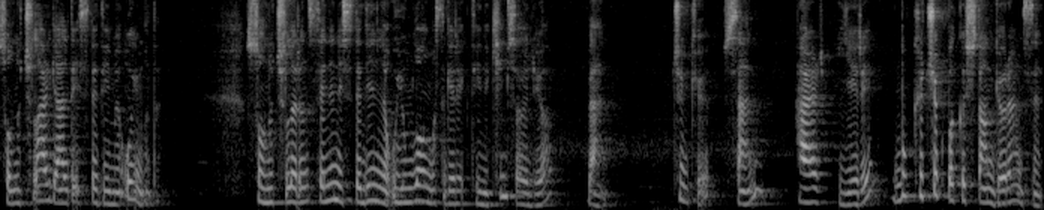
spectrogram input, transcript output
Sonuçlar geldi istediğime uymadı. Sonuçların senin istediğinle uyumlu olması gerektiğini kim söylüyor? Ben. Çünkü sen her yeri bu küçük bakıştan görensin,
